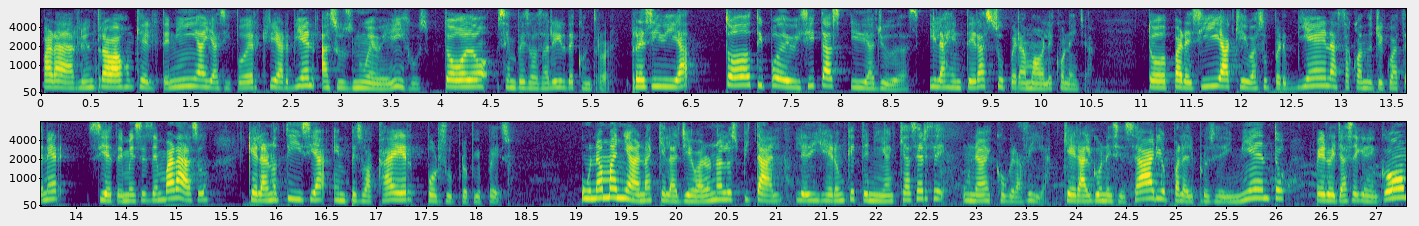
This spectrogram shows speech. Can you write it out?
para darle un trabajo que él tenía y así poder criar bien a sus nueve hijos. Todo se empezó a salir de control. Recibía todo tipo de visitas y de ayudas y la gente era súper amable con ella. Todo parecía que iba súper bien hasta cuando llegó a tener siete meses de embarazo, que la noticia empezó a caer por su propio peso. Una mañana que la llevaron al hospital, le dijeron que tenían que hacerse una ecografía, que era algo necesario para el procedimiento, pero ella se negó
